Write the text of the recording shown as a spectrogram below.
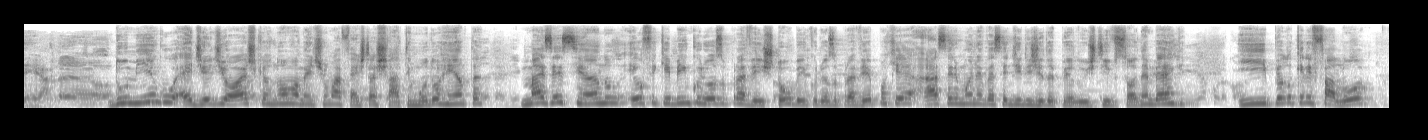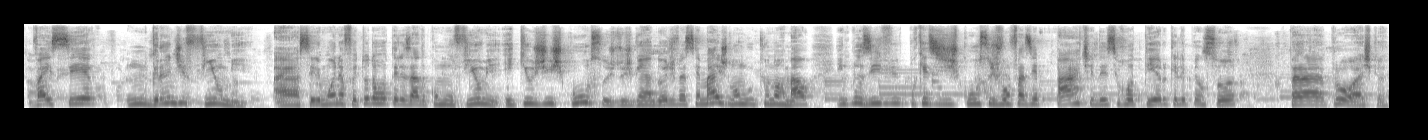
Er. Domingo é dia de Oscar, normalmente é uma festa chata e modorrenta, mas esse ano eu fiquei bem curioso para ver, estou bem curioso para ver, porque a cerimônia vai ser dirigida pelo Steve Soderbergh e, pelo que ele falou, vai ser um grande filme. A cerimônia foi toda roteirizada como um filme e que os discursos dos ganhadores vai ser mais longo que o normal, inclusive porque esses discursos vão fazer parte desse roteiro que ele pensou para o Oscar.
